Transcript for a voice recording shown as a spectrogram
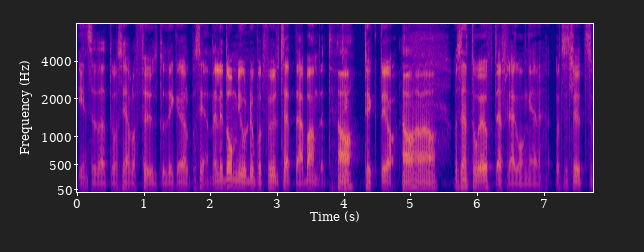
insett att det var så jävla fult att dricka öl på scen. Eller de gjorde det på ett fult sätt, det här bandet. Ja. Ty, tyckte jag. Ja, ja, ja. Och sen tog jag upp det flera gånger. Och till slut så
